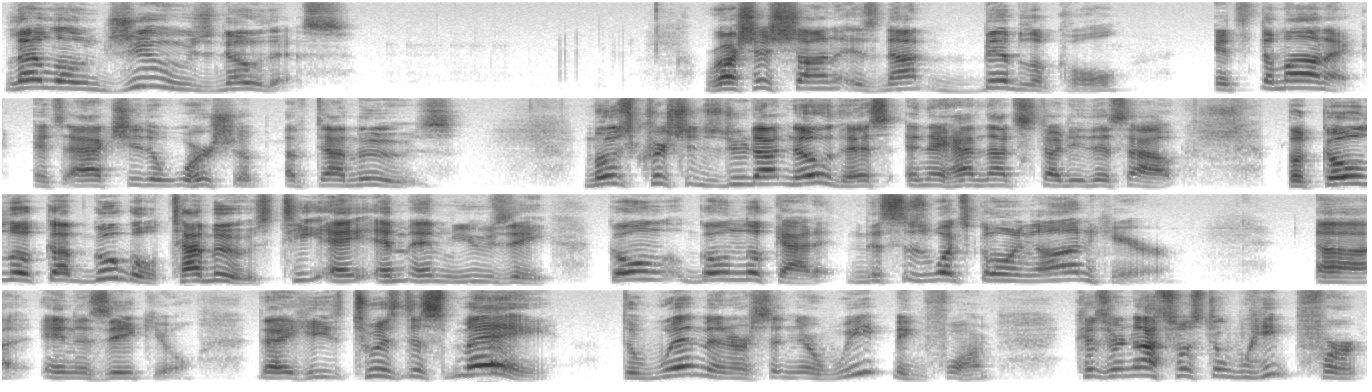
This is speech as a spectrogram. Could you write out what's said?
let alone Jews, know this. Rosh Hashanah is not biblical it's demonic. It's actually the worship of Tammuz. Most Christians do not know this and they have not studied this out. But go look up Google Tammuz, T A M M U Z. Go, go and look at it. And this is what's going on here uh, in Ezekiel. That he, to his dismay, the women are sitting there weeping for him because they're not supposed to weep for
